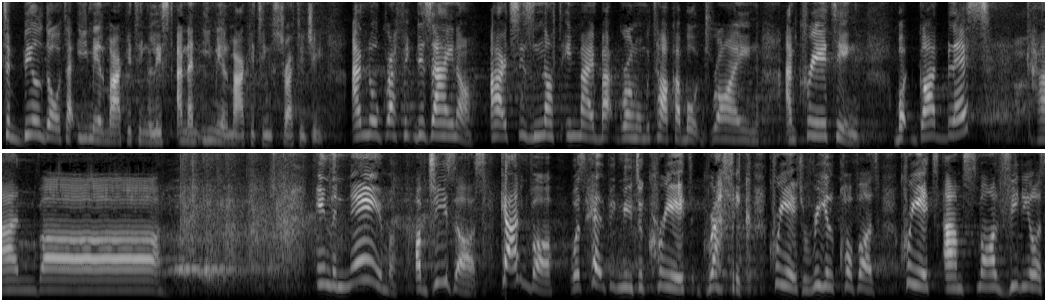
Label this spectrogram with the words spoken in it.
to build out an email marketing list and an email marketing strategy. I'm no graphic designer. Arts is not in my background when we talk about drawing and creating. But God bless Canva in the name of Jesus, Canva was helping me to create graphic, create reel covers, create um, small videos,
